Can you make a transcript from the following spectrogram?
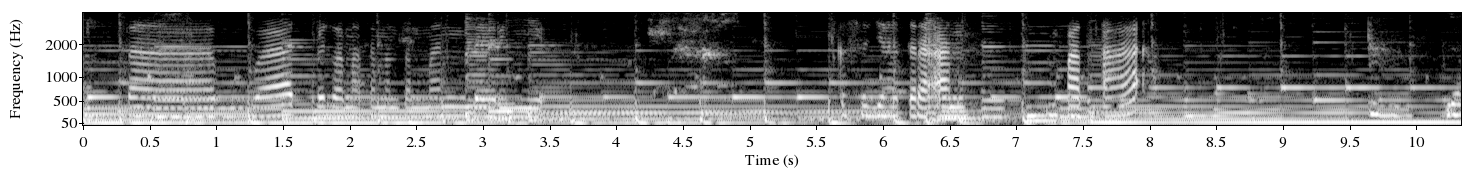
kita buat bersama teman-teman dari kesejahteraan 4A. Ya.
